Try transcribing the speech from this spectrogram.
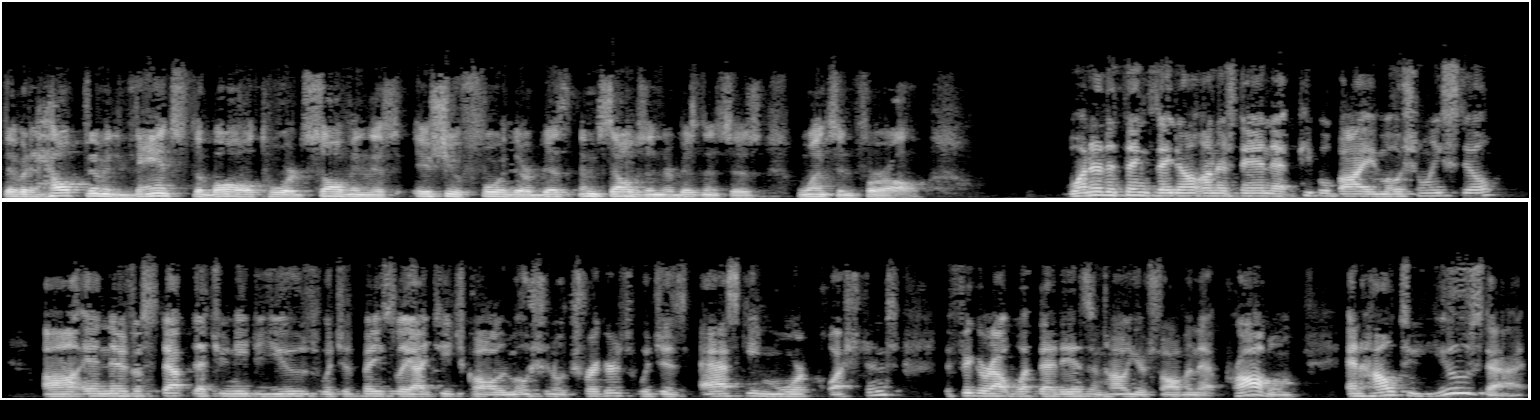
that would help them advance the ball towards solving this issue for their business, themselves and their businesses once and for all? One of the things they don't understand that people buy emotionally still. Uh, and there's a step that you need to use, which is basically I teach called emotional triggers, which is asking more questions to figure out what that is and how you're solving that problem and how to use that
